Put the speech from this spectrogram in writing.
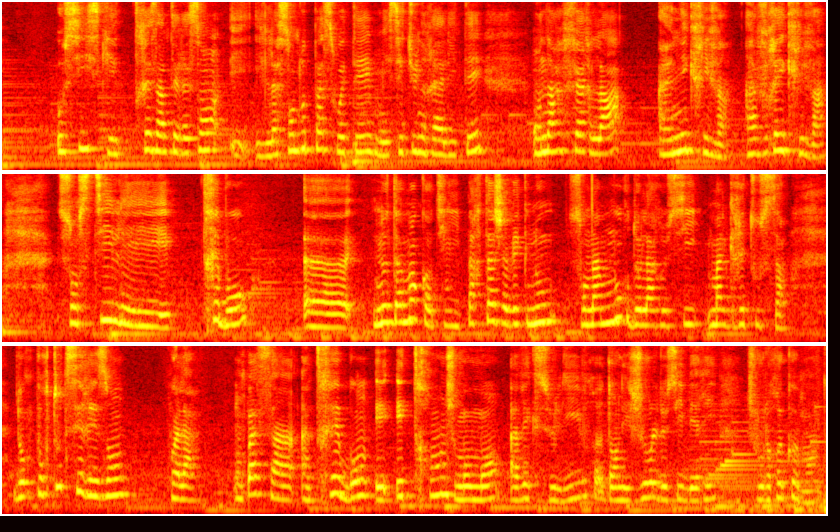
aussi, ce qui est très intéressant, et il l'a sans doute pas souhaité, mais c'est une réalité, on a affaire là à un écrivain, un vrai écrivain. Son style est très beau, euh, notamment quand il partage avec nous son amour de la Russie malgré tout ça. Donc pour toutes ces raisons, voilà, on passe un, très bon et étrange moment avec ce livre dans les geôles de Sibérie. Je vous le recommande.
